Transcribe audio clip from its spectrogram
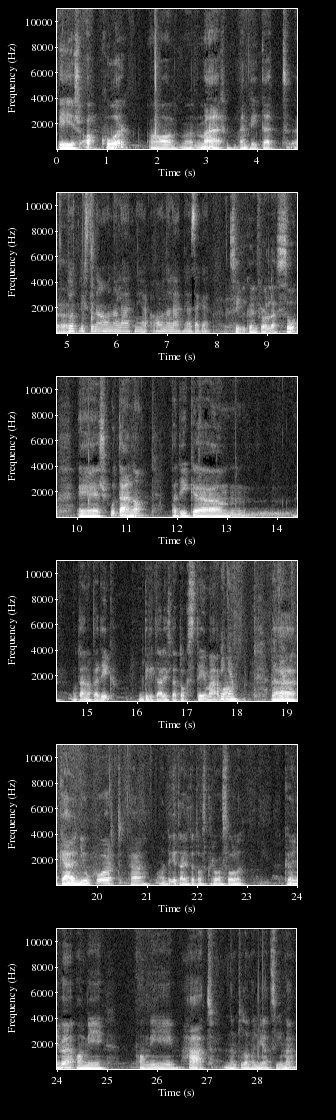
És akkor a már említett Tóth Krisztina, ahonnan látni, ahonnan látni az eget. című könyvről lesz szó, és utána pedig utána pedig digitális detox témában Igen. Igen. Kell Newport, a digitális detoxról szóló könyve, ami, ami hát, nem tudom, hogy mi a címe,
